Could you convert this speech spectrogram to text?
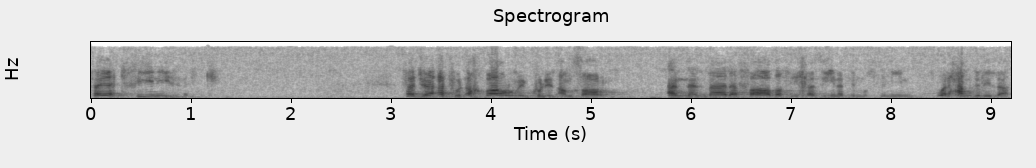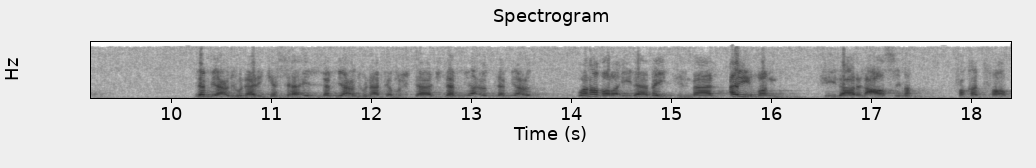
فيكفيني ذلك. فجاءته الأخبار من كل الأمصار أن المال فاض في خزينة المسلمين والحمد لله. لم يعد هنالك سائل لم يعد هناك محتاج لم يعد لم يعد. ونظر إلى بيت المال أيضا في دار العاصمة فقد فاض.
